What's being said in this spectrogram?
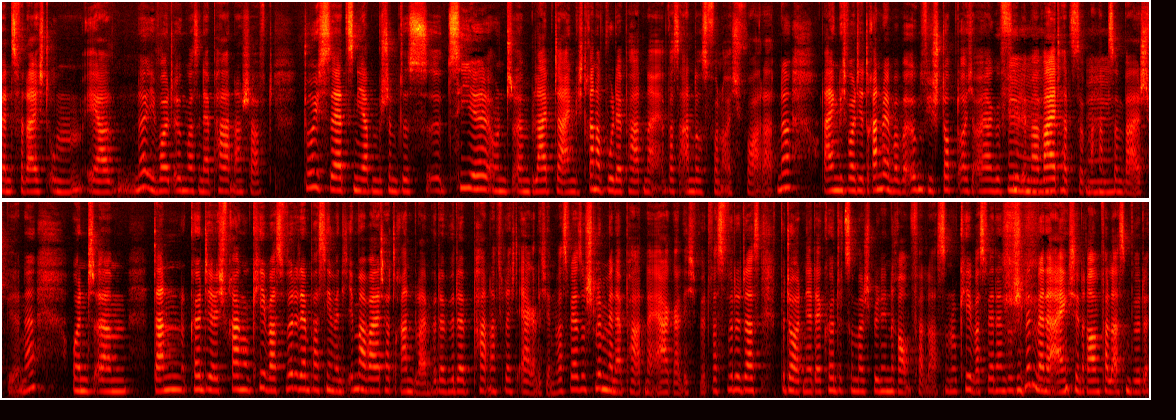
wenn es vielleicht um eher, ne, ihr wollt irgendwas in der Partnerschaft durchsetzen, ihr habt ein bestimmtes äh, Ziel und ähm, bleibt da eigentlich dran, obwohl der Partner etwas anderes von euch fordert. Ne? Und eigentlich wollt ihr dranbleiben, aber irgendwie stoppt euch euer Gefühl, mhm. immer weiterzumachen, mhm. zum Beispiel. Ne? Und ähm, dann könnt ihr euch fragen, okay, was würde denn passieren, wenn ich immer weiter dranbleiben würde? Dann würde der Partner vielleicht ärgerlich werden. Was wäre so schlimm, wenn der Partner ärgerlich wird? Was würde das bedeuten? Ja, der könnte zum Beispiel den Raum verlassen. Okay, was wäre denn so schlimm, wenn er eigentlich den Raum verlassen würde?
